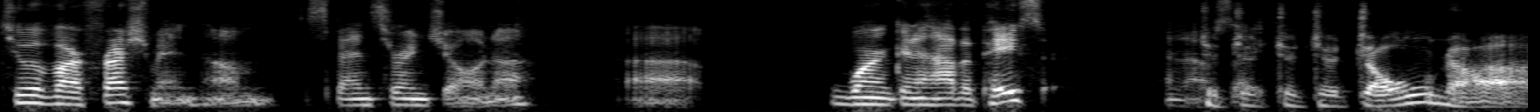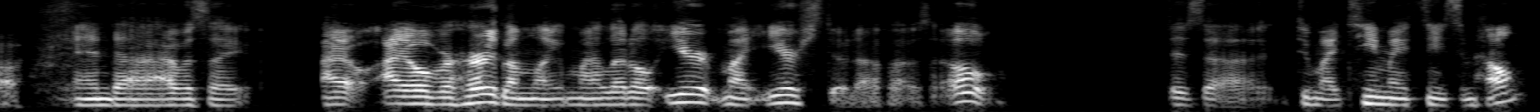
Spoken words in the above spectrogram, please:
two of our freshmen, um Spencer and Jonah, uh weren't going to have a pacer. And I was like, Jonah. And uh, I was like, I I overheard them. Like my little ear, my ear stood up. I was like, oh, does uh do my teammates need some help?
